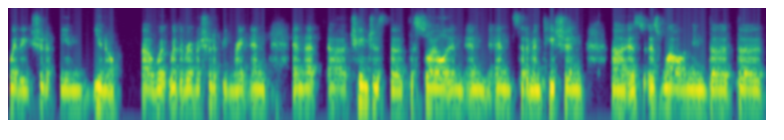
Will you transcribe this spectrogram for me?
where they should have been, you know, uh, where, where, the river should have been, right? And and that uh, changes the the soil and and and sedimentation uh, as as well. I mean, the the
